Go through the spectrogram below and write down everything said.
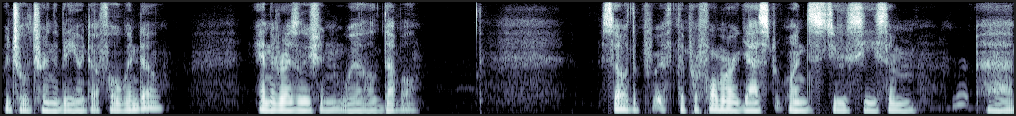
which will turn the video into a full window, and the resolution will double. So, the, if the performer or guest wants to see some uh,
